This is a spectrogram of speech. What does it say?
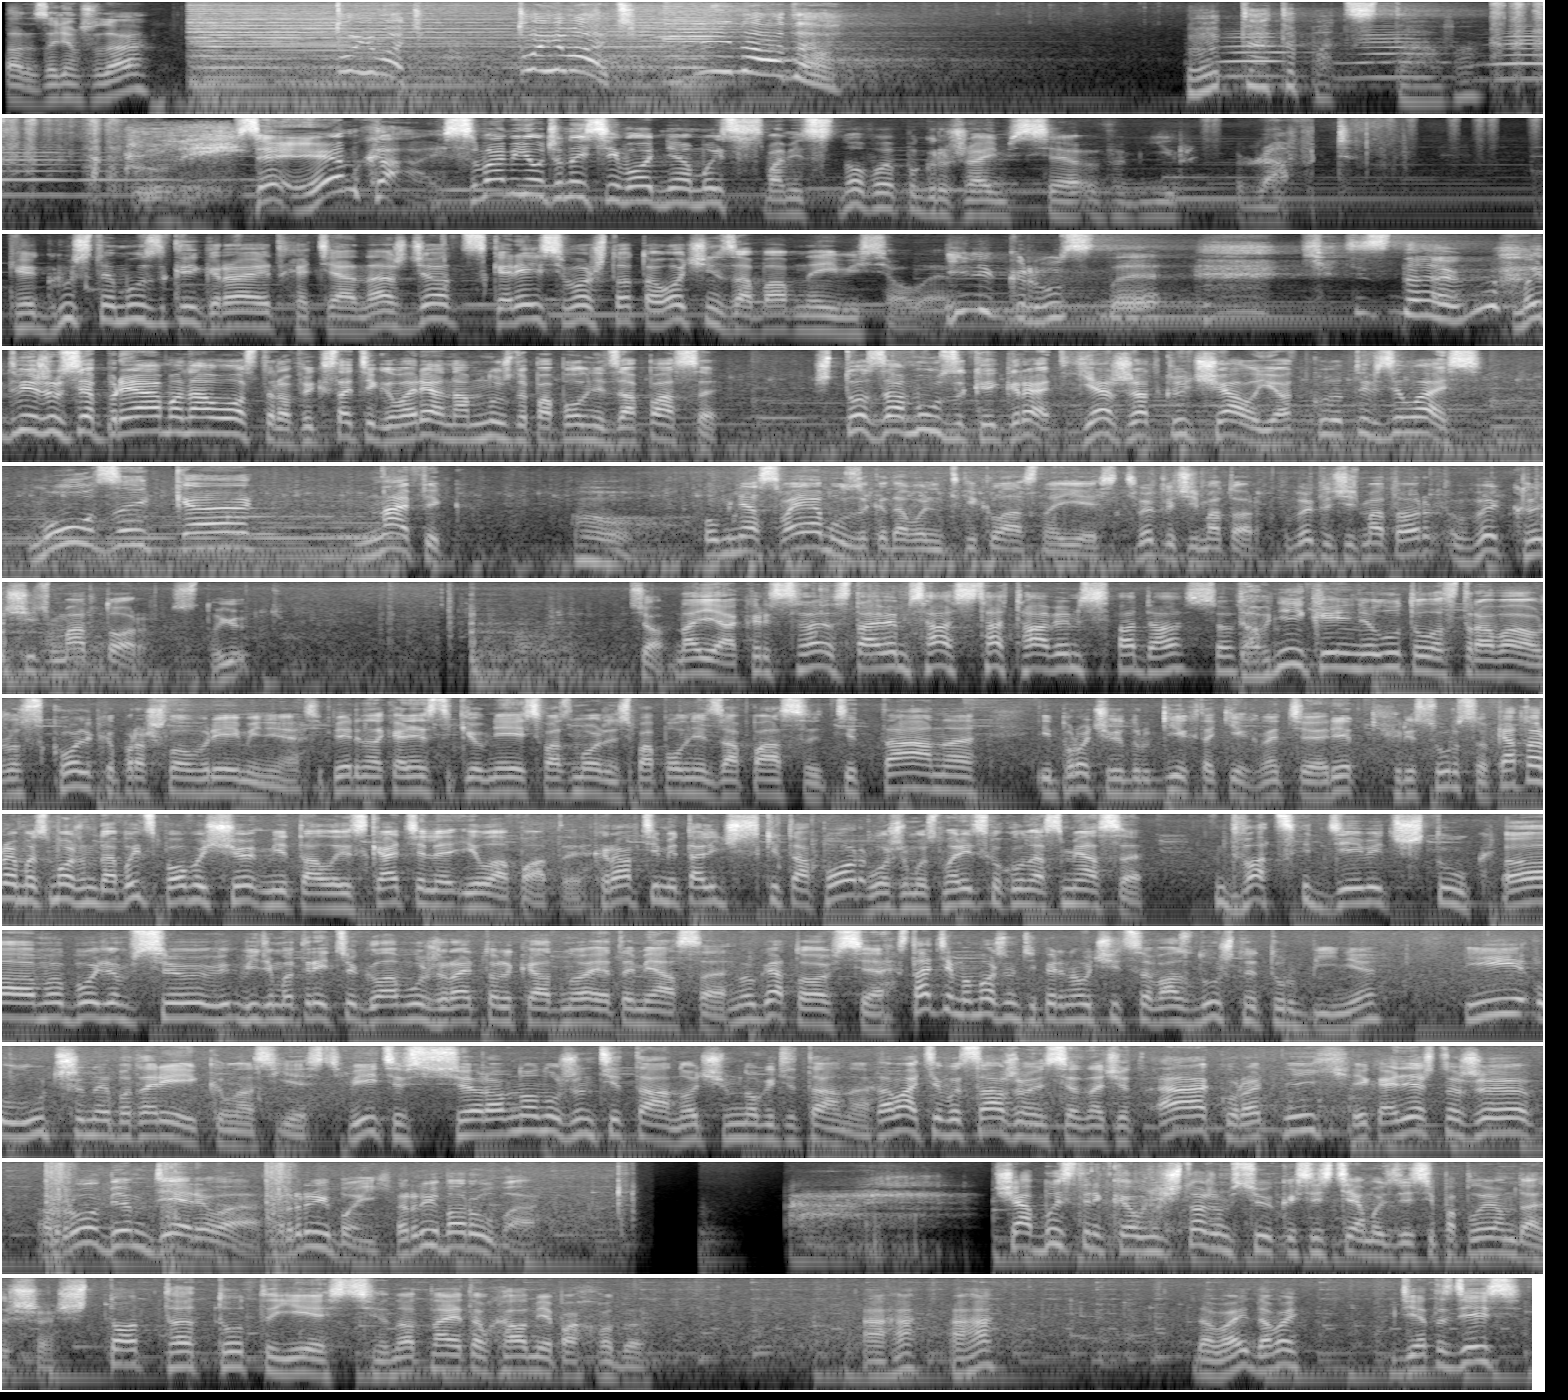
Ладно, зайдем сюда. Твою мать! Твою мать! Не надо! Вот это подстава. Всем хай! С вами Юджин, и сегодня мы с вами снова погружаемся в мир Рафт. Какая грустная музыка играет, хотя нас ждет, скорее всего, что-то очень забавное и веселое. Или грустная. Я не знаю. Мы движемся прямо на остров, и, кстати говоря, нам нужно пополнить запасы. Что за музыка играть? Я же отключал ее. Откуда ты взялась? Музыка... Нафиг. У меня своя музыка довольно-таки классная есть. Выключить мотор. Выключить мотор. Выключить мотор. Стоять. Все, на якорь ставимся, ставимся, да, все. Давненько я не лутал острова, уже сколько прошло времени. Теперь, наконец-таки, у меня есть возможность пополнить запасы титана и прочих других таких, знаете, редких ресурсов, которые мы сможем добыть с помощью металлоискателя и лопаты. Крафти металлический топор. Боже мой, смотрите, сколько у нас мяса. 29 штук. А, мы будем всю, видимо, третью главу жрать только одно это мясо. Ну, готовься. Кстати, мы можем теперь научиться воздушной турбине. И улучшенная батарейка у нас есть. Видите, все равно нужен титан, очень много титана. Давайте высаживаемся, значит, аккуратней. И, конечно же, рубим дерево рыбой. Рыба-руба. Сейчас быстренько уничтожим всю экосистему здесь и поплывем дальше. Что-то тут есть. Но вот на этом холме, походу. Ага, ага. Давай, давай. Где-то здесь.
